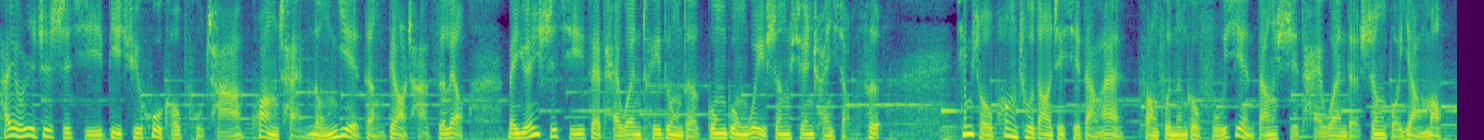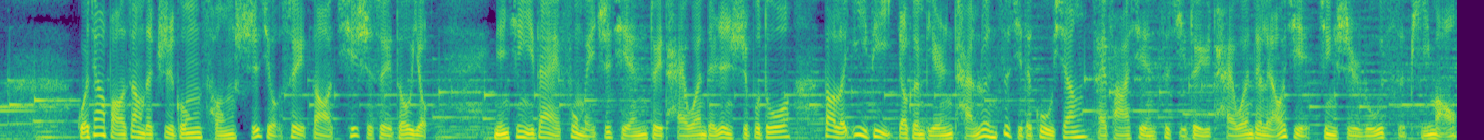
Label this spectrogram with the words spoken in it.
还有日治时期地区户口普查、矿产、农业等调查资料，美援时期在台湾推动的公共卫生宣传小册，亲手碰触到这些档案，仿佛能够浮现当时台湾的生活样貌。国家宝藏的志工从十九岁到七十岁都有。年轻一代赴美之前对台湾的认识不多，到了异地要跟别人谈论自己的故乡，才发现自己对于台湾的了解竟是如此皮毛。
